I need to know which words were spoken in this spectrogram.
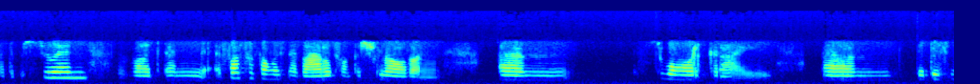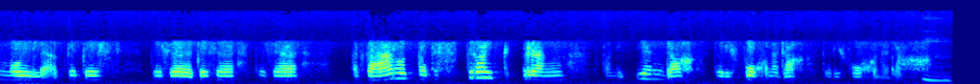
dat 'n persoon wat in vasgevang is in 'n wêreld van verslawing, ehm um, swaar kry. Ehm um, dit is moeilik. Dit is dis 'n dis 'n dis 'n 'n wêreld wat 'n stryd bring van die een dag tot die volgende dag tot die volgende dag. Hmm.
